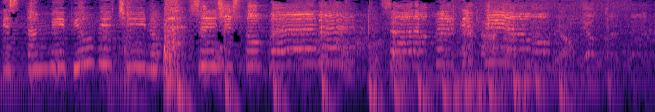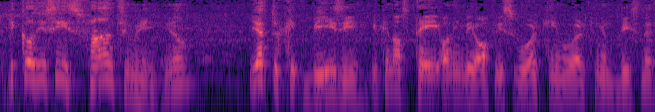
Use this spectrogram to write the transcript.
e stammi più vicino. Se ci sto bene, sarà perché ti amo. because you see, it's fun to me, you know. You have to keep busy. You cannot stay only in the office working, working on business.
